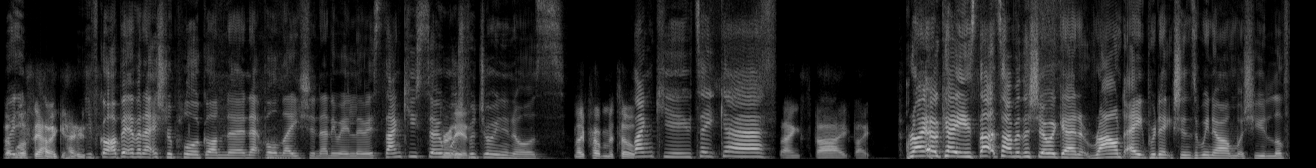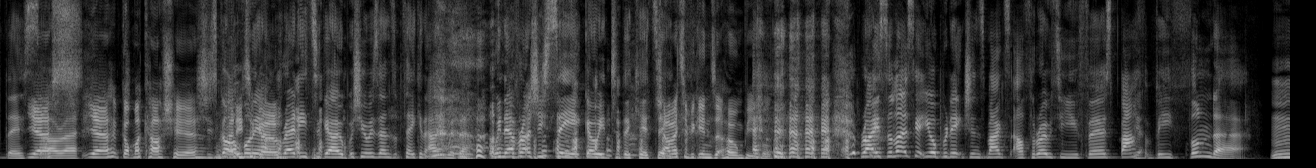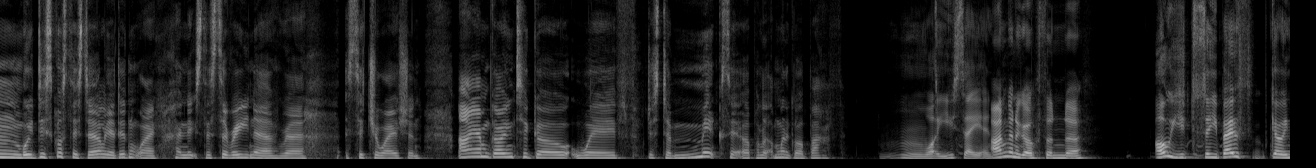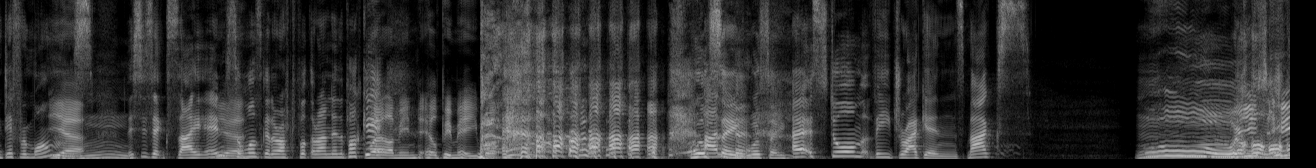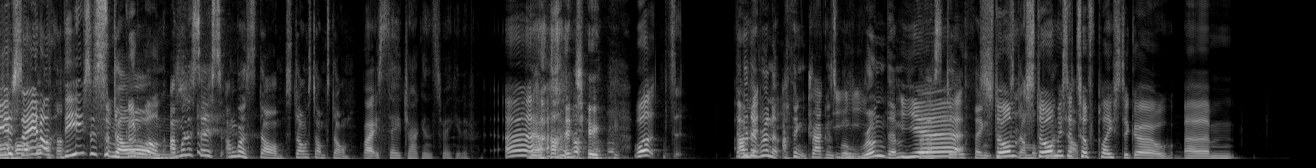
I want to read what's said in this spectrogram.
but we'll see how it goes. You've got a bit of an extra plug on uh, Netball Nation anyway, Lewis. Thank you so Brilliant. much for joining us. No problem at all. Thank you. Take care. Thanks. Bye. Bye. Right, okay, it's that time of the show again. Round eight predictions, and we know how much you love this. Yes, Sarah. yeah, I've got my cash here. She's got ready money to go. out, ready to go, but she always ends up taking it home with her. We never actually see it go into the kitty. Charity begins at home, people. right, so let's get your predictions, Mags. I'll throw to you first. Bath Yeah. v Thunder. Mm, we discussed this earlier, didn't we? And it's the Serena uh, situation. I am going to go with, just to mix it up a little, I'm going to go Bath. Hmm, what are you saying? I'm going to go Thunder. Oh, you so you're both going different ones. Yeah. This is exciting. Yeah. Someone's going to have to put their hand in the pocket. Well, I mean, it'll be me, but We'll And- see, we'll see. Uh, Storm v Dragons. Mags. oh, are you, are you saying on, these are some good ones? I'm going to say, I'm going to storm, storm, storm, storm. Right, say Dragons to make it different. Uh, well, t- They're I'm gonna run it. I think Dragons will run them, yeah, but I still think that Storm. Storm come is a tough place to go. Um,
